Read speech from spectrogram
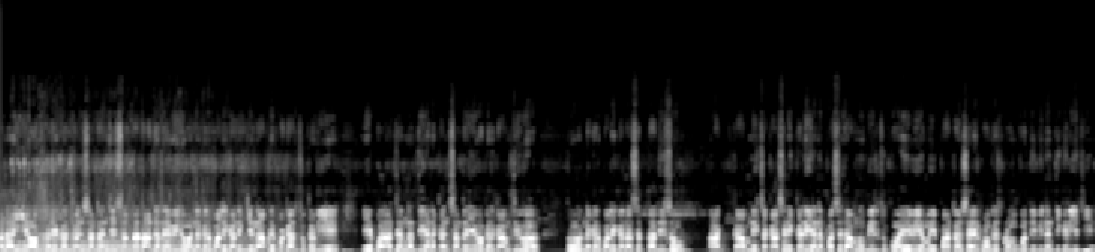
અને અહીંયા ખરેખર કન્સલ્ટન્સી સતત હાજર રહેવી જોઈએ નગરપાલિકાની જેને આપણે પગાર ચૂકવીએ એ પણ હાજર નથી. અને કન્સલ્ટન્સી વગર કામ થયું હોય તો નગરપાલિકાના સત્તાધીશો આ કામની ચકાસણી કરી અને પછી જ આમનું બિલ ચૂકવાય એવી અમે પાટણ શહેર કોંગ્રેસ પ્રમુખ વતી વિનંતી કરીએ છીએ.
